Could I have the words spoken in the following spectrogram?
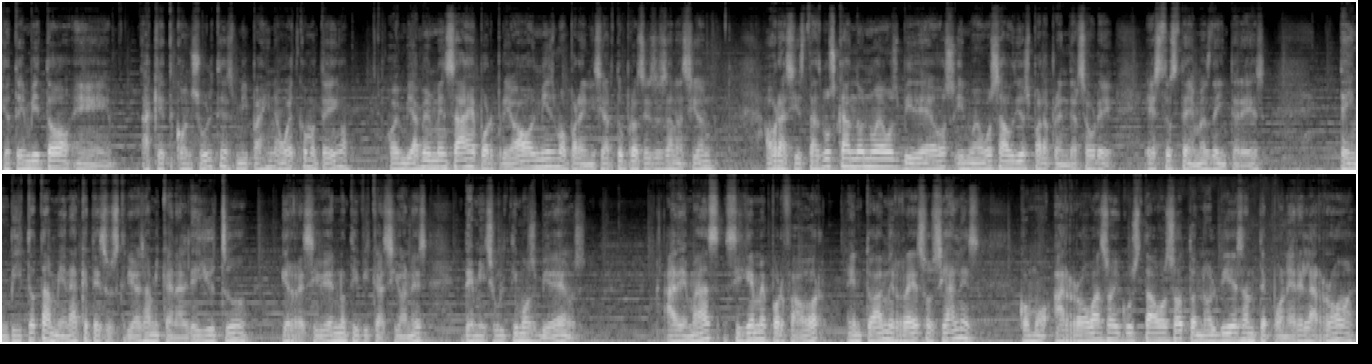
Yo te invito eh, a que consultes mi página web, como te digo. O envíame un mensaje por privado hoy mismo para iniciar tu proceso de sanación. Ahora, si estás buscando nuevos videos y nuevos audios para aprender sobre estos temas de interés, te invito también a que te suscribas a mi canal de YouTube y recibe notificaciones de mis últimos videos. Además, sígueme por favor en todas mis redes sociales como arroba soy Gustavo Soto. No olvides anteponer el arroba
